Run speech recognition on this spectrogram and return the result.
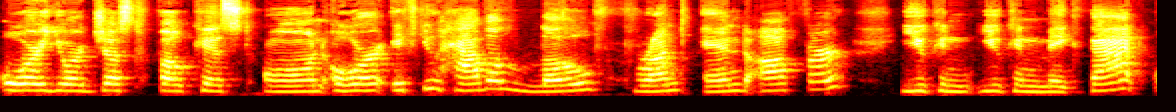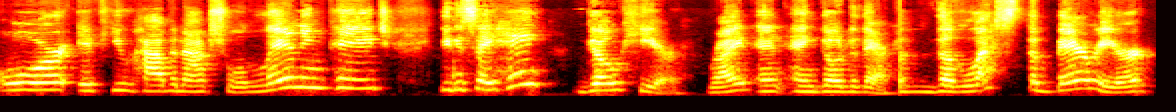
or you're just focused on or if you have a low front end offer you can you can make that. Or if you have an actual landing page you can say hey go here right? And and go to there. The less the barrier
